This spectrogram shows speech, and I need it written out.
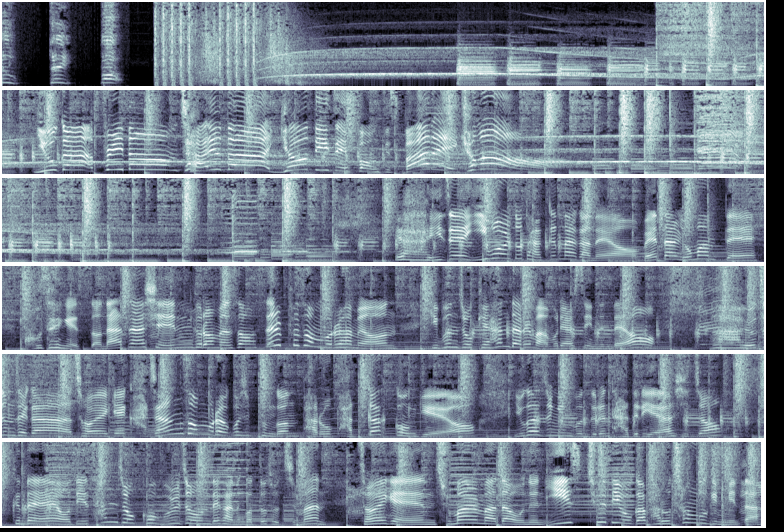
two, three, four. 육아 freedom 자유다. yo DJ pump this party come on 야 이제 2월도 다 끝나가네요. 매달 요맘때 고생했어 나 자신. 그러면서 셀프 선물을 하면 기분 좋게 한 달을 마무리할 수 있는데요 아, 요즘 제가 저에게 가장 선물하고 싶은 건 바로 바깥 공기예요. 육아 중인 분들은 다들 이해하시죠? 근데 어디 산 좋고 물 좋은 데 가는 것도 좋지만 저에겐 주말마다 오는 이 스튜디오가 바로 천국입니다.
